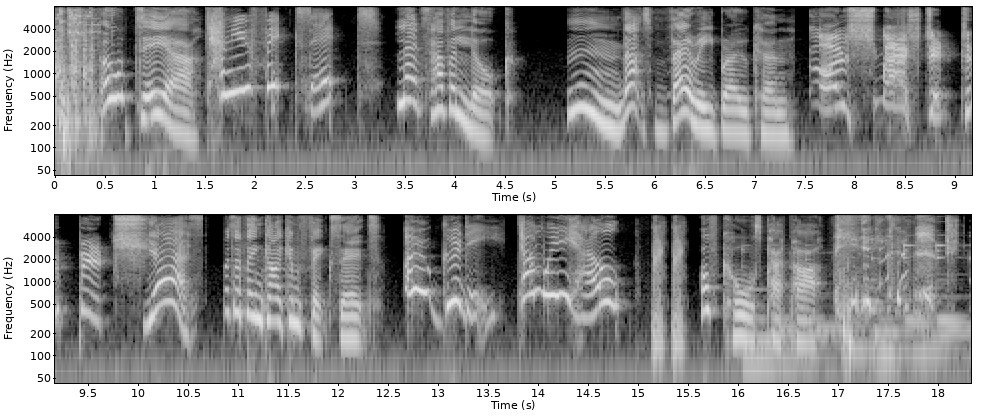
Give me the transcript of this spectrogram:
Oh dear. Can you fix it? Let's have a look. Hmm, that's very broken. I smashed it to bits. Yes, but I think I can fix it. Oh, goody. Can we help? Of course, Peppa.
